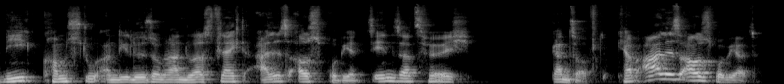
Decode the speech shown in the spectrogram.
Wie kommst du an die Lösung ran? Du hast vielleicht alles ausprobiert. Den Satz höre ich ganz oft. Ich habe alles ausprobiert.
